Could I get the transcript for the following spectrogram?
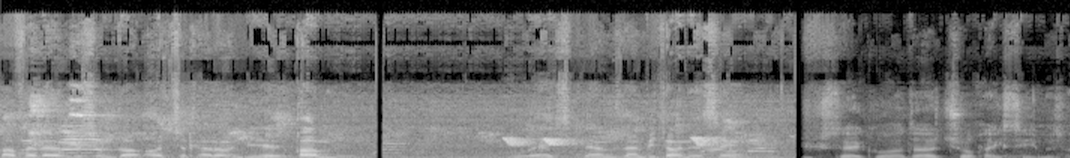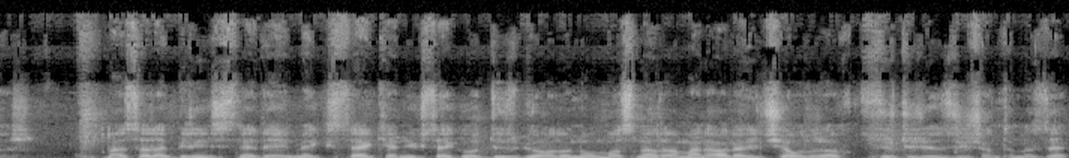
Kafelerin dışında açık herhangi bir yer kalmıyor. Bu eksiklerimizden bir tanesi. Yüksek Ova'da çok eksiğimiz var. Mesela birincisine değinmek isterken Yüksek Ova düz bir alan olmasına rağmen hala ilçe olarak sürdürüyoruz yaşantımızda.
